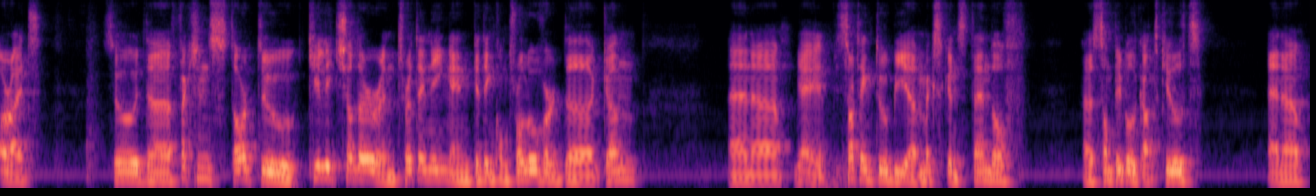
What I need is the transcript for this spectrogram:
All right. So the factions start to kill each other and threatening and getting control over the gun. And uh, yeah, it's starting to be a Mexican standoff. Uh, some people got killed. And uh,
